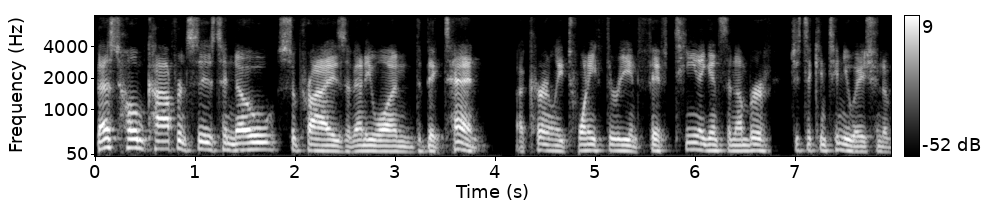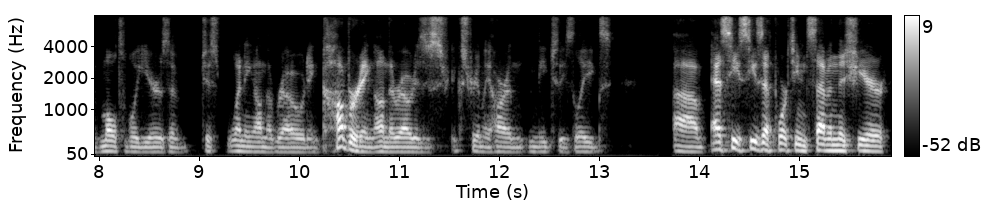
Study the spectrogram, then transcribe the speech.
best home conferences to no surprise of anyone, the Big Ten uh, currently 23 and 15 against the number. Just a continuation of multiple years of just winning on the road and covering on the road is extremely hard in each of these leagues. Um, SEC's at 14 and 7 this year.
